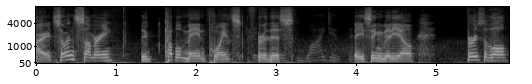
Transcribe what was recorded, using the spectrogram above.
Alright, so in summary, a couple main points for this spacing video. First of all,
